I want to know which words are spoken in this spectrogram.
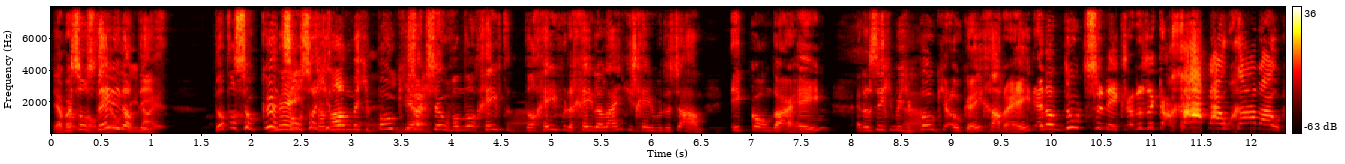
Ja, maar soms deed hij dat naar- niet. Dat was zo kut. Nee, soms zat dat je had- dan met je pookjes je zo van, dan, geeft het, dan geven de gele lijntjes geven we dus aan. Ik kan daarheen. En dan zit je met je Ja. pookje, oké, ga erheen. En dan doet ze niks. En dan zeg ik, ga nou, ga nou.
